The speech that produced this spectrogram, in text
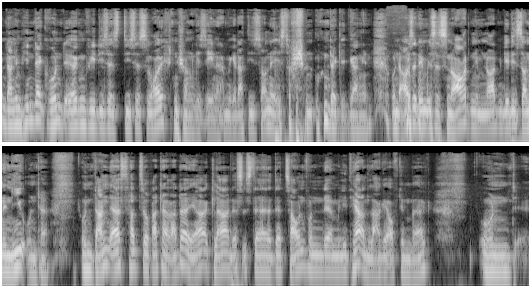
und dann im Hintergrund irgendwie dieses, dieses Leuchten schon gesehen. Da haben wir gedacht, die Sonne ist doch schon untergegangen. Und außerdem ist es Norden. Im Norden geht die Sonne nie unter. Und dann erst hat so Ratter Ratter, ja klar, das ist der, der Zaun von der Militäranlage auf dem Berg. Und äh,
